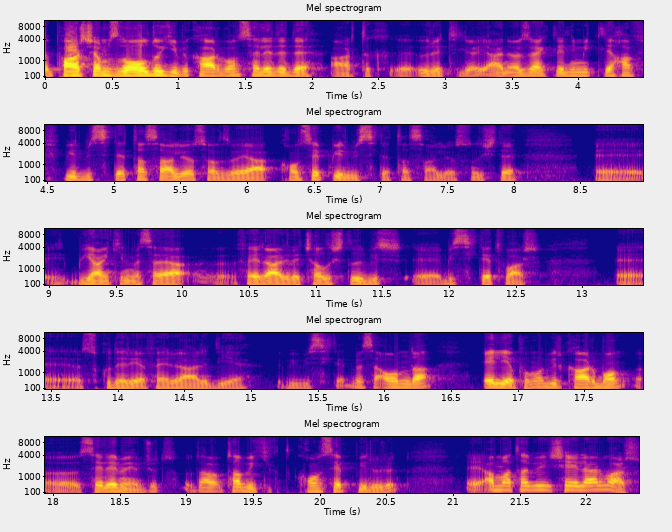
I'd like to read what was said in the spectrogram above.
e, parçamızda olduğu gibi karbon selede de artık e, üretiliyor. Yani özellikle limitli hafif bir bisiklet tasarlıyorsanız veya konsept bir bisiklet tasarlıyorsunuz. İşte e, Bianchi'nin mesela e, Ferrari ile çalıştığı bir e, bisiklet var. E, Scuderia Ferrari diye bir bisiklet. Mesela onda el yapımı bir karbon e, sele mevcut. Ta- Tabii ki konsept bir ürün. E, ama tabii şeyler var,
